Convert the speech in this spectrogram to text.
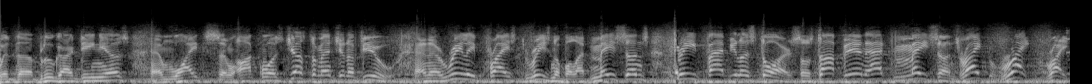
with uh, blue gardenias and whites and aquas, just to mention a few. And they're really priced reasonable at Mason's. Three fabulous stores. So stop in at Mason's. Right, right, right.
